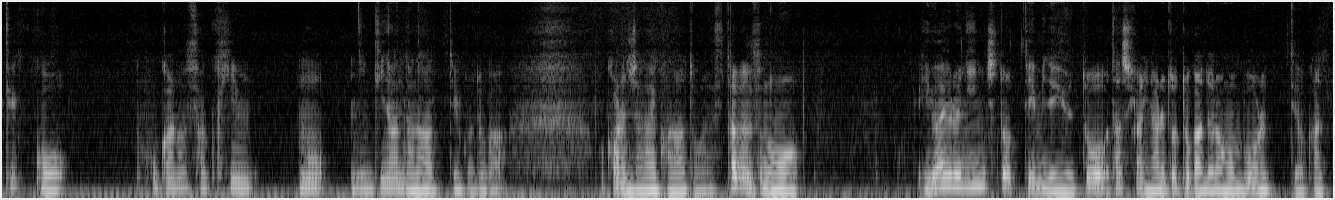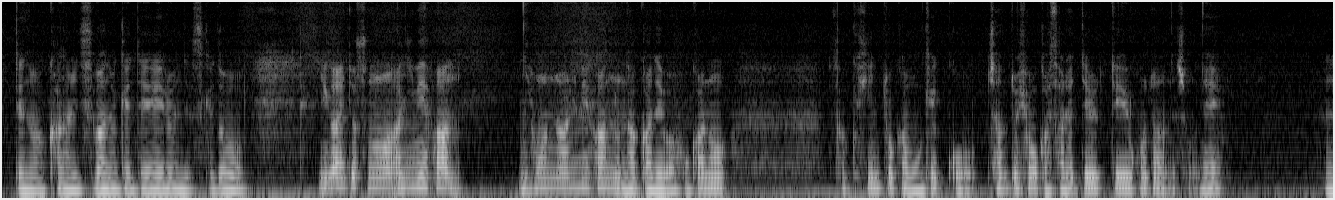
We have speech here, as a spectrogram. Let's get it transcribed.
結構他の作品も人気なんだなっていうことがわかるんじゃないかなと思います。多分そのいわゆる認知度っていう意味で言うと確かにナルトとかドラゴンボールってかっていうのはかなりずば抜けているんですけど意外とそのアニメファン日本のアニメファンの中では他の作品とかも結構ちゃんと評価されてるっていうことなんでしょうね。うん。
